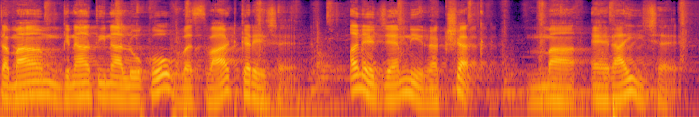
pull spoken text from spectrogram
તમામ જ્ઞાતિના લોકો વસવાટ કરે છે અને જેમની રક્ષકમાં એરાઈ છે.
